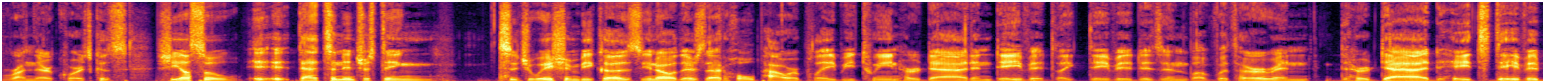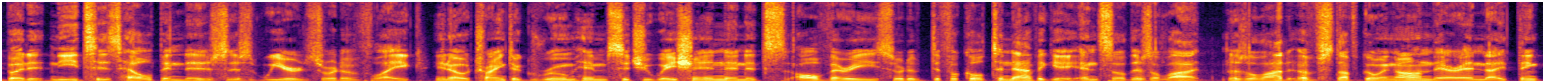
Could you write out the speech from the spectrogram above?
run their course because she also it, it, that's an interesting situation because you know there's that whole power play between her dad and David. Like David is in love with her and her dad hates David but it needs his help. And there's this weird sort of like you know trying to groom him situation. And it's all very sort of difficult to navigate. And so there's a lot there's a lot of stuff going on there. And I think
